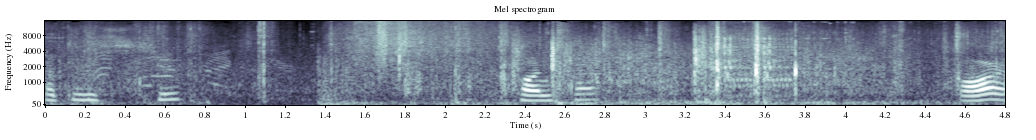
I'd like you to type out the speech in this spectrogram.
At least two. Contact. Bar.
